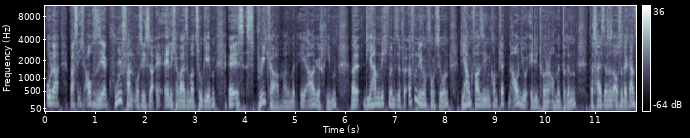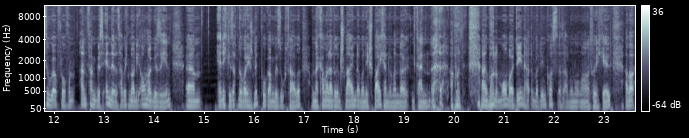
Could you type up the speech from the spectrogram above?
Oder was ich auch sehr cool fand, muss ich ehrlicherweise mal zugeben, äh, ist Spreaker, also mit EA geschrieben, weil die haben nicht nur diese Veröffentlichungsfunktion, die haben quasi einen kompletten Audio-Editor auch mit drin. Das heißt, das ist auch so der ganze Workflow von Anfang bis Ende. Das habe ich neulich auch mal gesehen. Ähm, Ehrlich gesagt, nur weil ich ein Schnittprogramm gesucht habe. Und da kann man da drin schneiden, aber nicht speichern, wenn man da kein Abon Abonnement bei denen hat. Und bei denen kostet das Abonnement natürlich Geld. Aber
